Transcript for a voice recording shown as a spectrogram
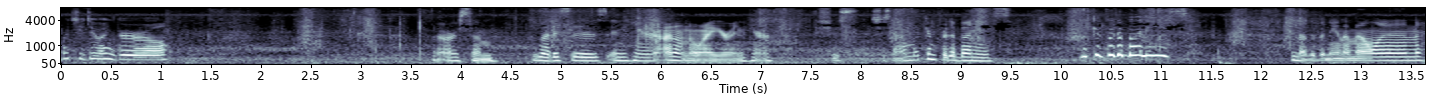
What you doing, girl? There are some lettuces in here. I don't know why you're in here. She's, she's I'm looking for the bunnies. Looking for the bunnies. Another banana melon.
